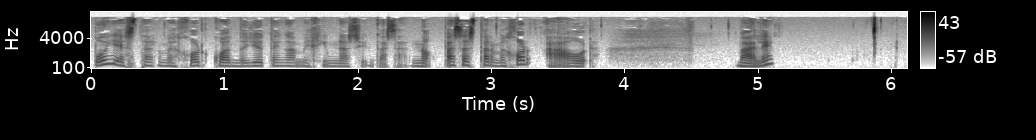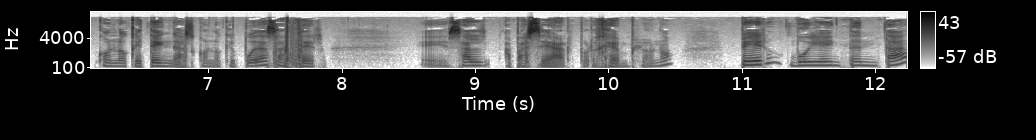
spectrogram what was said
voy a estar mejor cuando yo tenga mi gimnasio en casa. No, vas a estar mejor ahora. ¿Vale? Con lo que tengas, con lo que puedas hacer. Eh, sal a pasear, por ejemplo, ¿no? Pero voy a intentar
